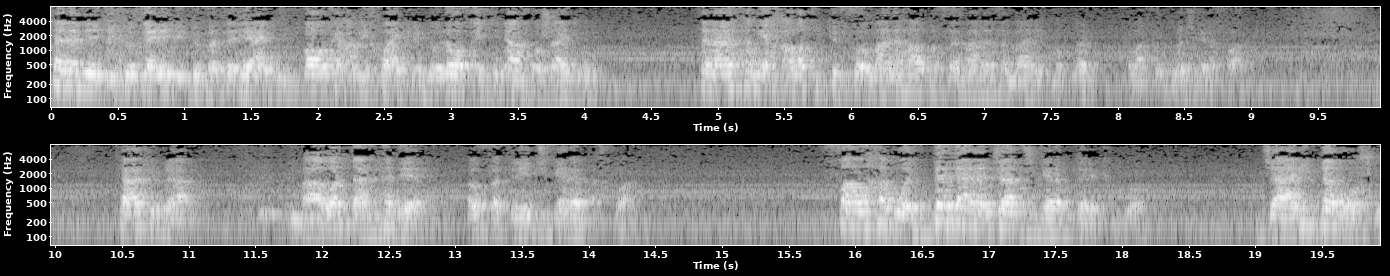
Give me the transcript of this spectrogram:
تەلەبێکی تۆ گەریبی تۆ بەتەریای و باوکە هەمی خوای کردو لەوە قەیتی ناخۆشایت و تەنانەت هەمی حاڵەتی ترفۆمانە هاو بەسەرمانە زەمانی مطلق بڵاکرد مەجگەرە خوار کاتبرا باوەڕتان هەبێ ئەو فترەی جگەرە بەخوار ساڵ هەبووە دەدانە جار جگەرە بتەرکردووە جاری دەڕۆژ و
